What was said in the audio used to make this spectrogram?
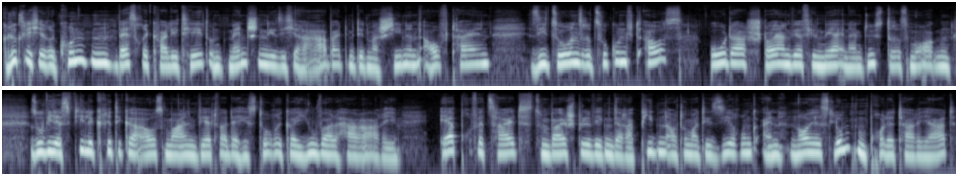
Glücklichere Kunden, bessere Qualität und Menschen, die sich ihre Arbeit mit den Maschinen aufteilen. Sieht so unsere Zukunft aus? Oder steuern wir vielmehr in ein düsteres Morgen, so wie es viele Kritiker ausmalen, wie etwa der Historiker Yuval Harari? Er prophezeit zum Beispiel wegen der rapiden Automatisierung ein neues Lumpenproletariat,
